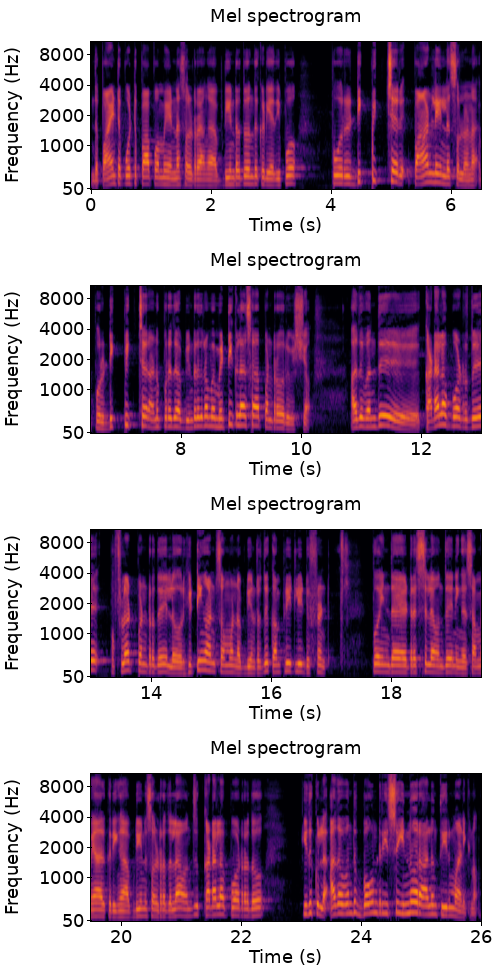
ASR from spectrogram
இந்த பாயிண்ட்டை போட்டு பார்ப்போமே என்ன சொல்கிறாங்க அப்படின்றது வந்து கிடையாது. இப்போது இப்போ ஒரு டிக் பிக்சர் இப்போ ஆன்லைனில் சொல்லணும் இப்போ ஒரு டிக் பிக்சர் அனுப்புறது அப்படின்றது ரொம்ப மெட்டிகுலஸாக பண்ணுற ஒரு விஷயம். அது வந்து கடலை போடுறது இப்போ ஃப்ளர்ட் பண்ணுறது இல்லை ஒரு ஹிட்டிங் ஆன் சம்மன் அப்படின்றது கம்ப்ளீட்லி டிஃப்ரெண்ட் இப்போ இந்த ட்ரெஸ்ஸில் வந்து நீங்கள் செம்மையாக இருக்கிறீங்க அப்படின்னு சொல்கிறதெல்லாம் வந்து கடலை போடுறதோ இதுக்குள்ளே அதை வந்து பவுண்ட்ரிஸு இன்னொரு ஆளும் தீர்மானிக்கணும்.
